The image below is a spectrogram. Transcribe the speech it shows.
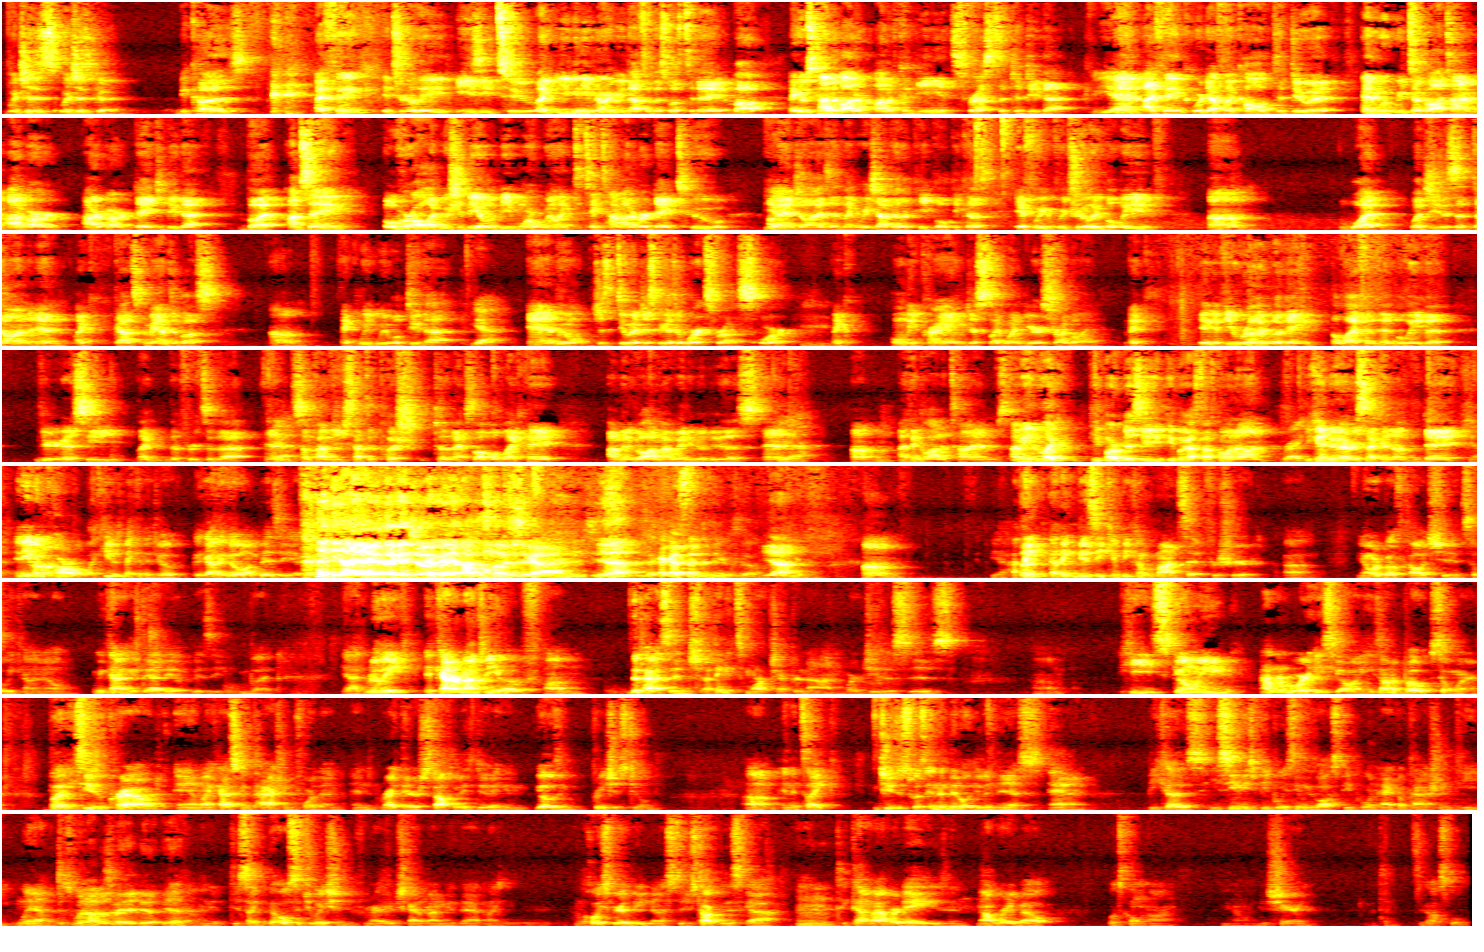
which is which is good because I think it's really easy to like you can even argue that's what this was today about like it was kind of out of out of convenience for us to, to do that Yeah. and I think we're definitely called to do it. And we, we took a lot of time out of our out of our day to do that. But I'm saying overall, like we should be able to be more willing to take time out of our day to Yeah. evangelize and like reach out to other people. Because if we if we truly believe um, what what Jesus has done and like God's commands of us, um, like we, we will do that. yeah. And we won't just do it just because it works for us or Mhm. only praying just like when you're struggling. Like if, if you're really living the life and, and believe it, you're gonna see like the fruits of that. And Yeah. sometimes you just have to push to the next level. Like, hey, I'm gonna go out of my way to go do this. And yeah. um, I think a lot of times, I mean, like people are busy, people got stuff going on. Right. You can't do it every second of the day. Yeah. And even Um, Carl, like he was making a joke. I gotta go. I'm busy. Yeah, yeah, he was making a joke. Like, He had all this I'm stuff to this do. guy, and he's just, Yeah. He's like, I got stuff to do. So Yeah. Um, Yeah. I think I think busy can become a mindset for sure. Um, you know, we're both college students, so we kind of know we kind of get the idea of busy. But yeah, it really, it kind of reminds me of um, the passage. I think it's Mark chapter nine, where Jesus is. Um, he's going. I don't remember where he's going. He's on a boat somewhere, but he sees a crowd and like has compassion for them, and right there stops what he's doing and goes and preaches to them. Um, and it's like Jesus was in the middle of doing this, and because he's seen these people, he's seen these lost people, and had compassion, he went out of his way. When I was ready to do it, You yeah. know, and it just like the whole situation from earlier just kind of reminded me of that, like the Holy Spirit leading us to just talk to this guy, Mhm. take time out of our days, and not worry about what's going on, you know, and just sharing with them the gospel.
